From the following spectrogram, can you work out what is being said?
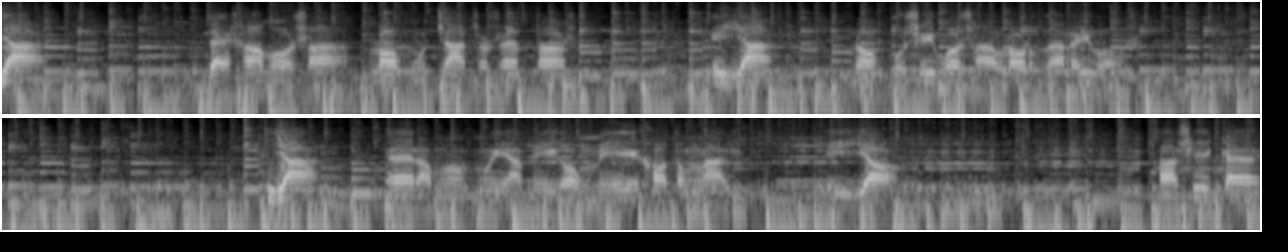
ya dejamos a los muchachos estos y ya nos pusimos a los derribos. Ya éramos muy amigos mi hijo Tomás y yo. Así que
